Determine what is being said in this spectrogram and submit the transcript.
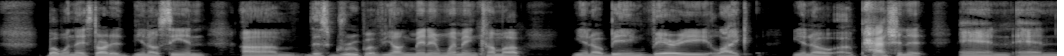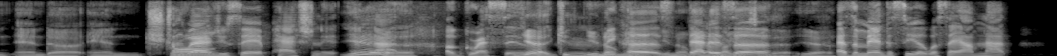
But when they started, you know, seeing um, this group of young men and women come up, you know, being very like you know, uh, passionate and and and uh and strong. I'm glad you said passionate. and not yeah, aggressive. yeah. 'cause You know Because me. You know that me. Is a- that. Yeah. As Amanda Seales would say, I'm not.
